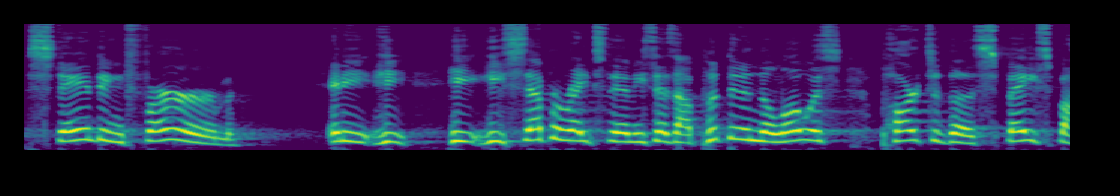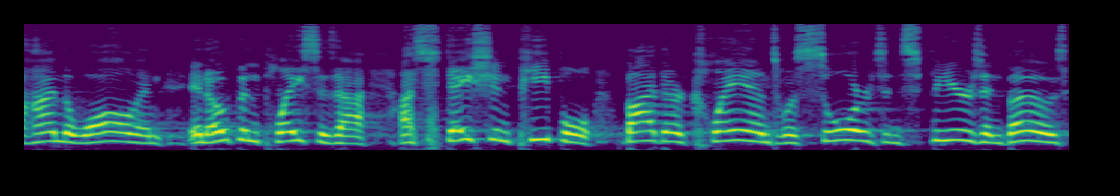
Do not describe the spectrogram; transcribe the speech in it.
standing firm. And he, he, he, he separates them. He says, I put them in the lowest parts of the space behind the wall and in open places. I, I stationed people by their clans with swords and spears and bows.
